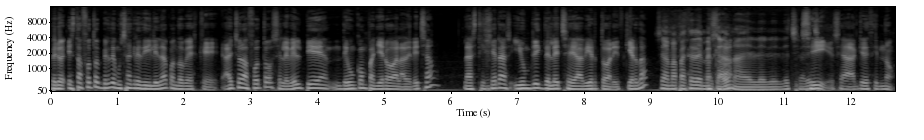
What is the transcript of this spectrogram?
Pero esta foto pierde mucha credibilidad cuando ves que ha hecho la foto, se le ve el pie de un compañero a la derecha, las tijeras y un brick de leche abierto a la izquierda. o sea, más parece de Mercadona el, el- el leche. la leche. Sí, o sea, quiero decir, no.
